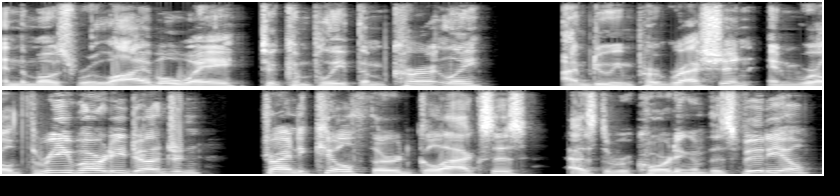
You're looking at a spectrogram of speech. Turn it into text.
and the most reliable way to complete them currently. I'm doing progression in World 3 party dungeon, trying to kill third Galaxus as the recording of this video.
